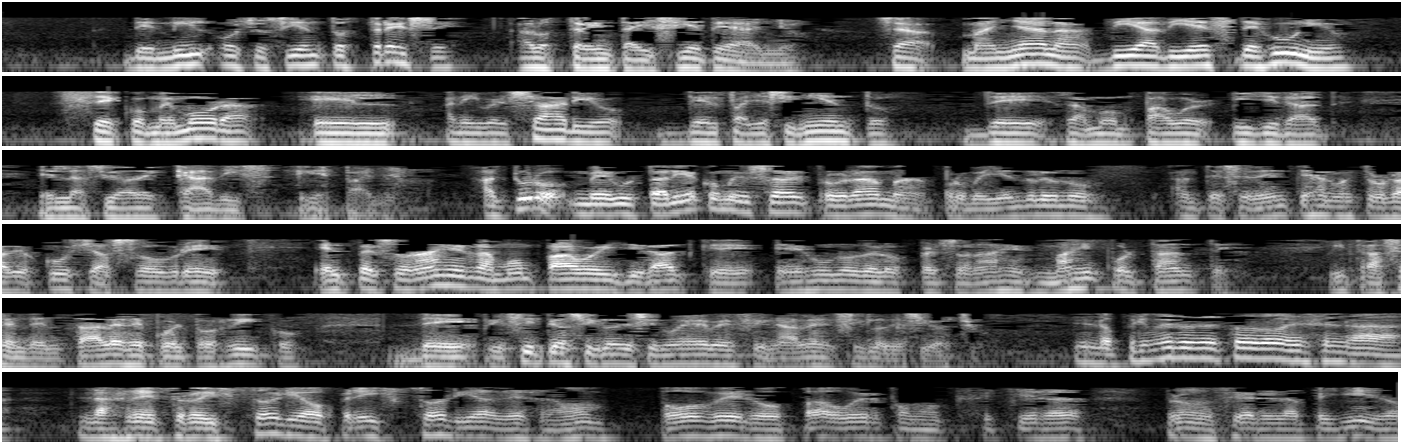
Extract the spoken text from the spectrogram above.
de 1813 a los 37 años. O sea, mañana, día 10 de junio, se conmemora el aniversario del fallecimiento de Ramón Power y Giralt en la ciudad de Cádiz, en España. Arturo, me gustaría comenzar el programa proveyéndole unos antecedentes a nuestros radioescuchas sobre el personaje Ramón Power y Giralt, que es uno de los personajes más importantes y trascendentales de Puerto Rico de principios del siglo XIX, finales del siglo XVIII. Lo primero de todo es la, la retrohistoria o prehistoria de Ramón Power o Power, como se quiera pronunciar el apellido.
